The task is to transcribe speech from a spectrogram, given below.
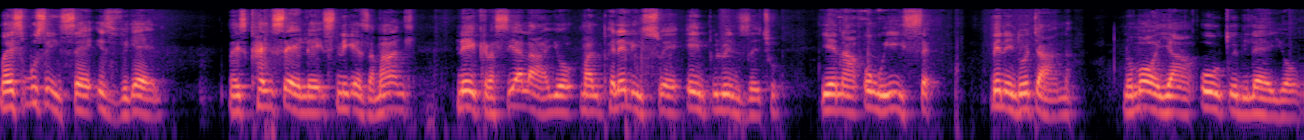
mayisibusise isivikele mayisikhanyisele isinikeze amandla negrasiya layo malipheleliswe ezimpilweni zethu yena onguyise benendodana. Nomoya ocwebileyo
